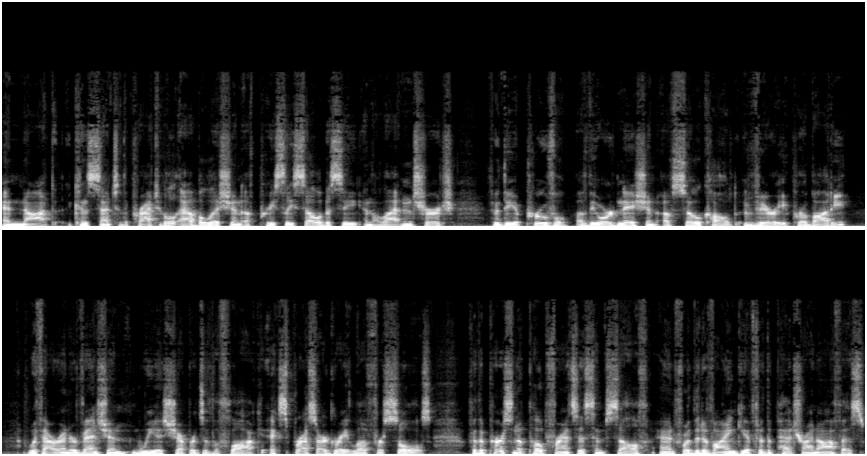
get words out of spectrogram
and not consent to the practical abolition of priestly celibacy in the Latin Church through the approval of the ordination of so called viri probati. With our intervention, we as shepherds of the flock express our great love for souls, for the person of Pope Francis himself, and for the divine gift of the Petrine office.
